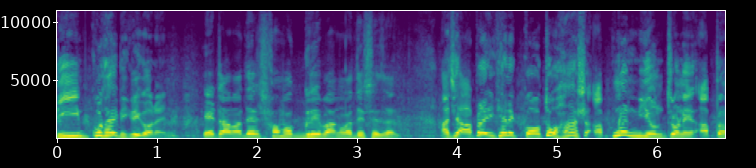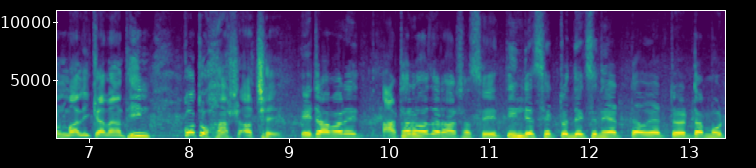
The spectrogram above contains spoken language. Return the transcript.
ডিম কোথায় বিক্রি করেন? এটা আমাদের সমগ্রী বাংলাদেশে যায়। আচ্ছা আপনার এখানে কত হাঁস আপনার নিয়ন্ত্রণে আপনার মালিকানাধীন কত হাঁস আছে? এটা আমার এই আঠারো হাজার হাঁস আছে। এই তিনটে সেক্টর দেখছেন একটা ওই একটা একটা মোট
